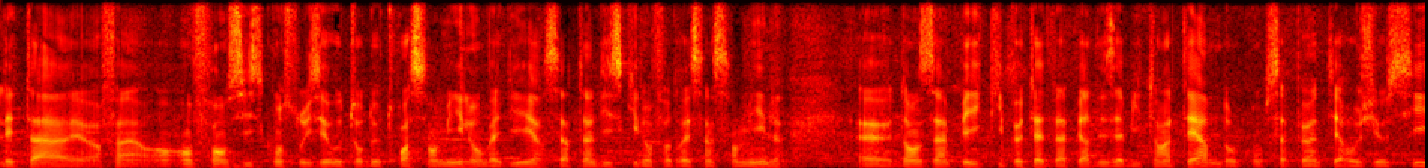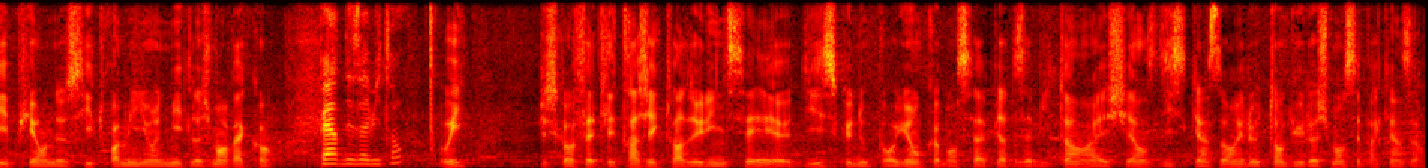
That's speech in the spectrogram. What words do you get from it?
l'État, euh, enfin, en, France, il se construisait autour de 300 000, on va dire. Certains disent qu'il en faudrait 500 000. dans un pays qui peut-être va perdre des habitants à terme, donc ça peut interroger aussi. Et puis, on a aussi 3,5 millions de logements vacants. Perdre des habitants? Oui puisqu'en fait les trajectoires de l'INSEE disent que nous pourrions commencer à perdre des habitants à échéance 10-15 ans et le temps du logement, c'est pas 15 ans.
